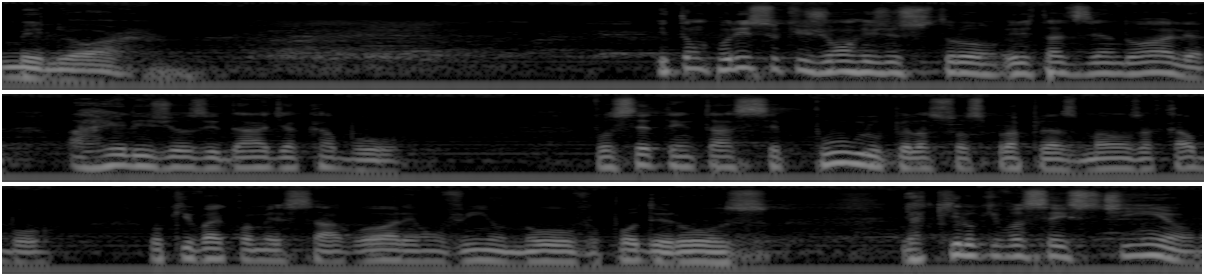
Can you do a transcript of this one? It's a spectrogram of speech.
melhor. Então, por isso que João registrou, ele está dizendo: olha, a religiosidade acabou. Você tentar ser puro pelas suas próprias mãos acabou. O que vai começar agora é um vinho novo, poderoso. E aquilo que vocês tinham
